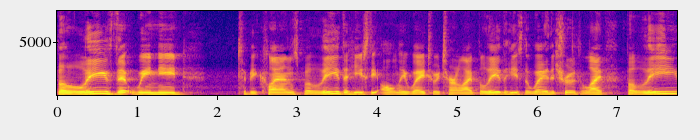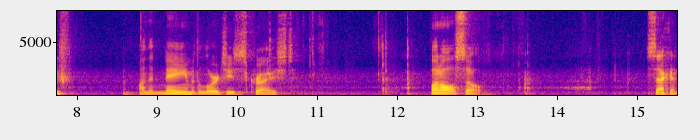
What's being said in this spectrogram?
believe that we need to be cleansed, believe that he's the only way to eternal life, believe that he's the way, the truth, and life, believe on the name of the Lord Jesus Christ. But also, Second,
